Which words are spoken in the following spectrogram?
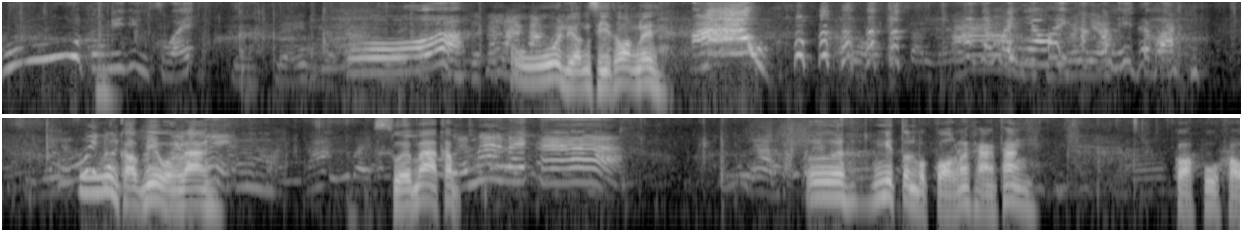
อู้ตรงนี้ยิ่งสวย โอ้โอ้เหลืองสีทองเลย จะไปเหี่ยวให้อันนี้แต่บ้าน โอ้ครับวิวของลาง สวยมากครับ สวยมากเลยค่ะเออมีต้นประกอบนะข้างทั้งกอกภูเขา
